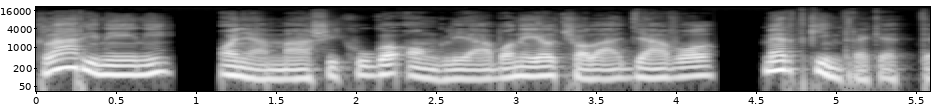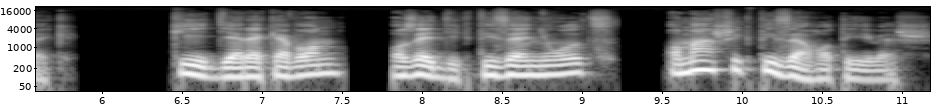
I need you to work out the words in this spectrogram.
Klári néni, anyám másik huga Angliában él családjával, mert kintrekedtek. Két gyereke van, az egyik 18, a másik 16 éves.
